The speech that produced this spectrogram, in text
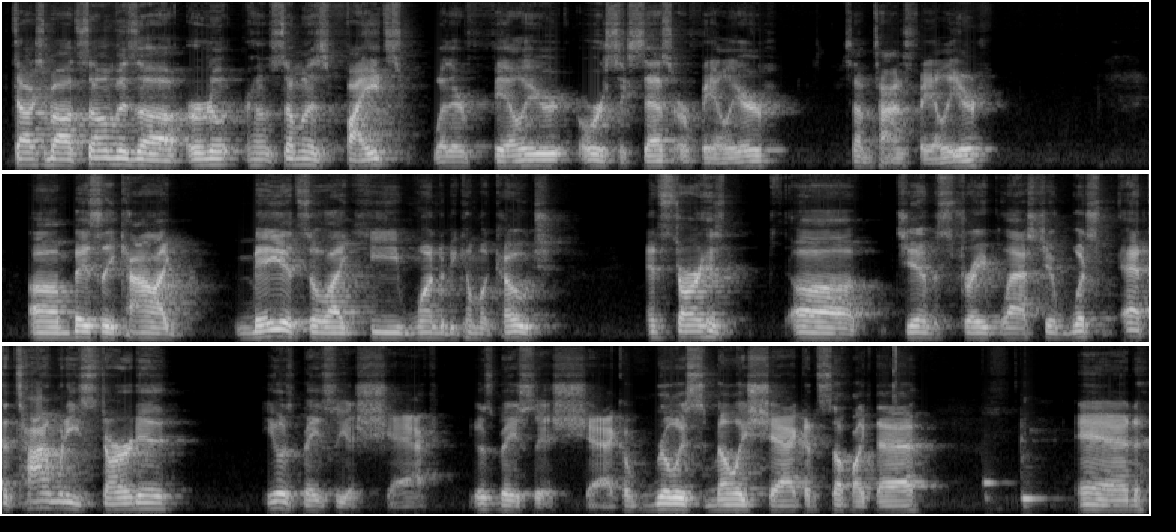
he talks about some of his uh early, some of his fights, whether failure or success or failure, sometimes failure. Um, basically, kind of like made it so like he wanted to become a coach and start his uh gym, straight blast gym, which at the time when he started, it was basically a shack. It was basically a shack, a really smelly shack and stuff like that. And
